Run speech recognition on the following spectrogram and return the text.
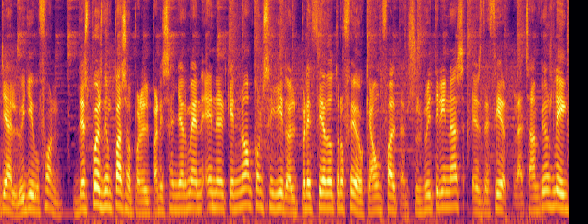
Gianluigi Buffon. Después de un paso por el Paris Saint-Germain en el que no ha conseguido el preciado trofeo que aún falta en sus vitrinas, es decir, la Champions League,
